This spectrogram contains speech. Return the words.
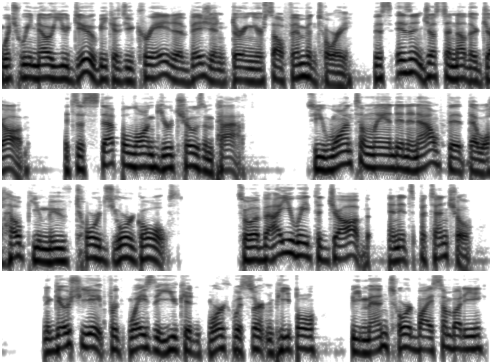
which we know you do because you created a vision during your self inventory, this isn't just another job. It's a step along your chosen path. So you want to land in an outfit that will help you move towards your goals. So evaluate the job and its potential. Negotiate for ways that you could work with certain people, be mentored by somebody,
